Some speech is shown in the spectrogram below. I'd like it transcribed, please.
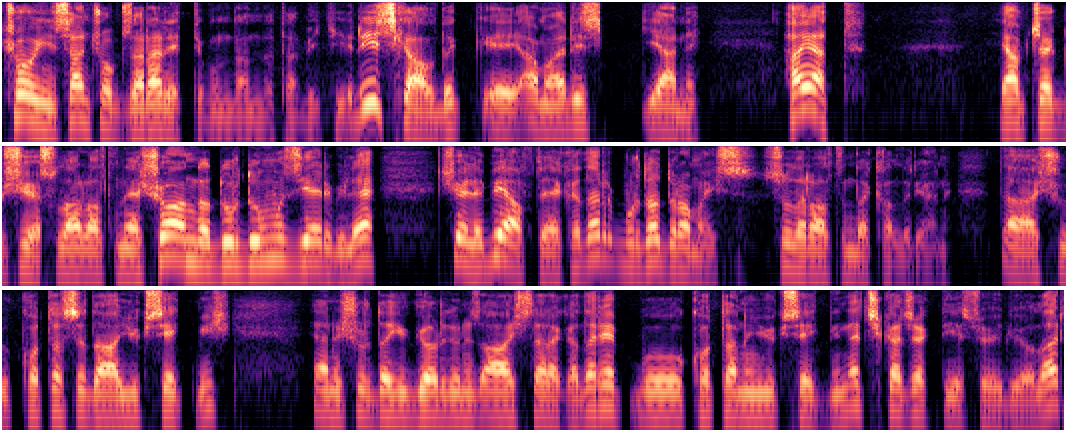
çoğu insan çok zarar etti bundan da tabii ki. Risk aldık e, ama risk yani hayat. Yapacak bir şey yok. Sular altında. Şu anda durduğumuz yer bile şöyle bir haftaya kadar burada duramayız. Sular altında kalır yani. Daha şu kotası daha yüksekmiş. Yani şuradaki gördüğünüz ağaçlara kadar hep bu kotanın yüksekliğine çıkacak diye söylüyorlar.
